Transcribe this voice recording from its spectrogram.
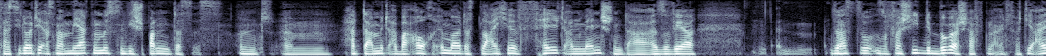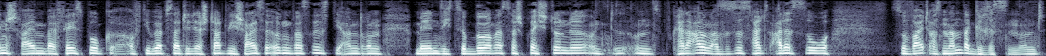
dass die Leute erstmal merken müssen, wie spannend das ist. Und ähm, hat damit aber auch immer das gleiche Feld an Menschen da. Also wer du hast so, so verschiedene Bürgerschaften einfach. Die einen schreiben bei Facebook auf die Webseite der Stadt, wie scheiße irgendwas ist. Die anderen melden sich zur Bürgermeistersprechstunde und, und keine Ahnung. Also es ist halt alles so, so weit auseinandergerissen. Und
